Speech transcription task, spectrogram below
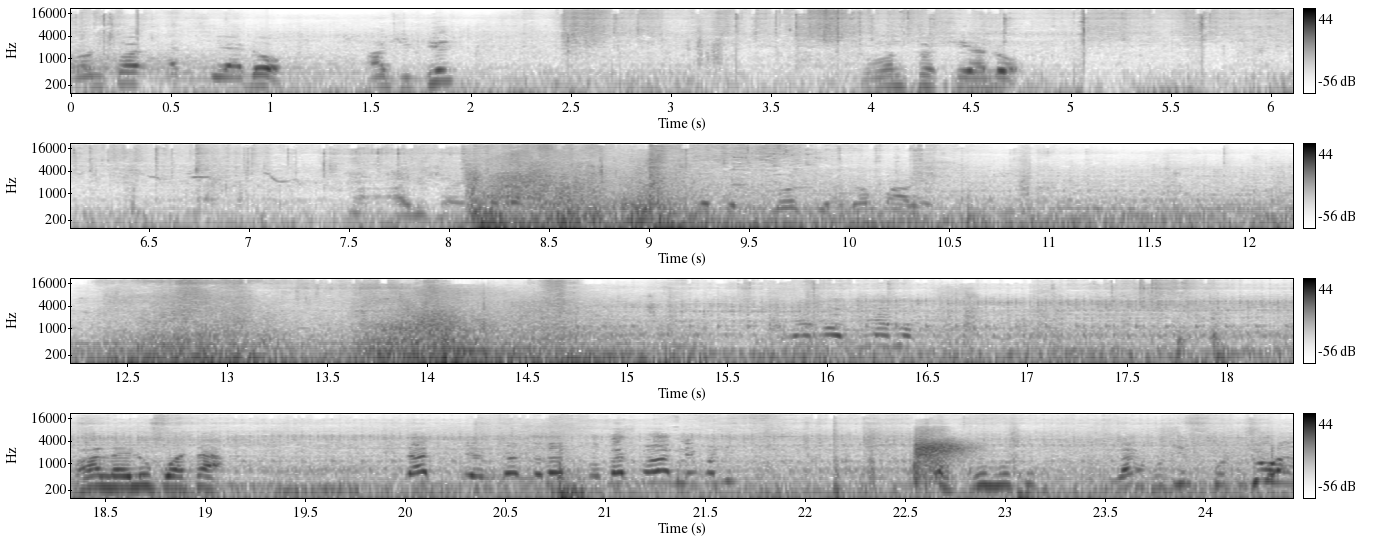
ફોન પૂછું આ રહો, ઊભા રહો, ઊભા રહો. ગાડી દેખાતી આવડી મોટી પંચર પંચર તો તારા પેથી મહિના શું લગા જળામાં જ જળ- જળ- ચેન્નઈ તું ગાડી પંચર પડે ને લઈ લો, તો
